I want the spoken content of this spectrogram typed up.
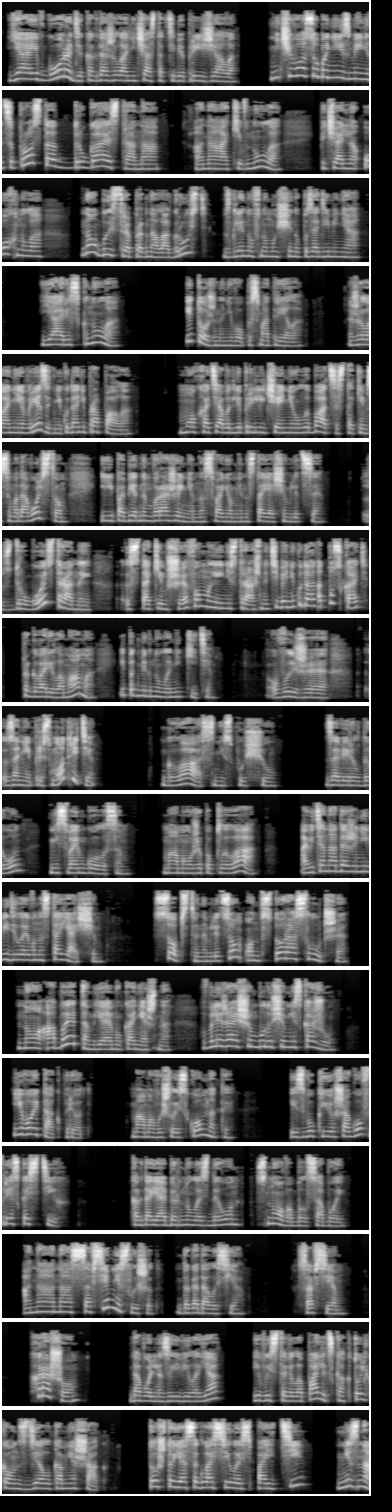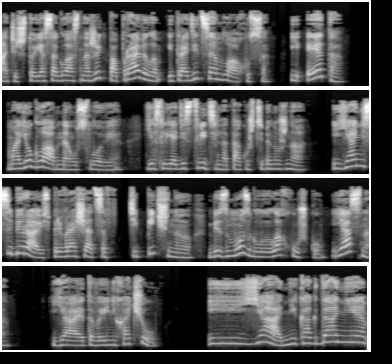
«Я и в городе, когда жила, нечасто к тебе приезжала, «Ничего особо не изменится, просто другая страна». Она кивнула, печально охнула, но быстро прогнала грусть, взглянув на мужчину позади меня. Я рискнула и тоже на него посмотрела. Желание врезать никуда не пропало. Мог хотя бы для приличия не улыбаться с таким самодовольством и победным выражением на своем ненастоящем лице. С другой стороны, с таким шефом и не страшно тебя никуда отпускать, проговорила мама и подмигнула Никите. Вы же за ней присмотрите? Глаз не спущу, заверил Деон не своим голосом. Мама уже поплыла, а ведь она даже не видела его настоящим. Собственным лицом он в сто раз лучше. Но об этом я ему, конечно, в ближайшем будущем не скажу. Его и так прет. Мама вышла из комнаты, и звук ее шагов резко стих. Когда я обернулась, Деон снова был собой. «Она нас совсем не слышит?» — догадалась я. «Совсем». «Хорошо», — довольно заявила я и выставила палец, как только он сделал ко мне шаг. То, что я согласилась пойти, не значит, что я согласна жить по правилам и традициям Лахуса. И это мое главное условие, если я действительно так уж тебе нужна. И я не собираюсь превращаться в типичную, безмозглую лохушку, ясно? Я этого и не хочу. И я никогда не...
